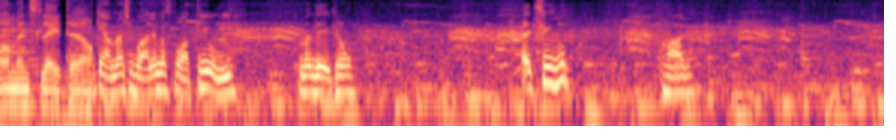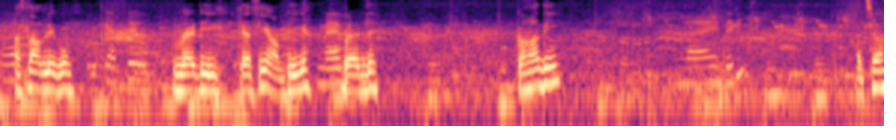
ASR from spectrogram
moments later. कैमरा छुपा लें बस वो आती होगी। मैं देख रहा हूँ। एक्सक्यूज मी हाँ। अस्सलाम वालेकुम। कैसे हो? मैं ठीक कैसी हैं आप ठीक है? मैं बैठ जाए। कहाँ थी? मैं इधर ही। अच्छा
